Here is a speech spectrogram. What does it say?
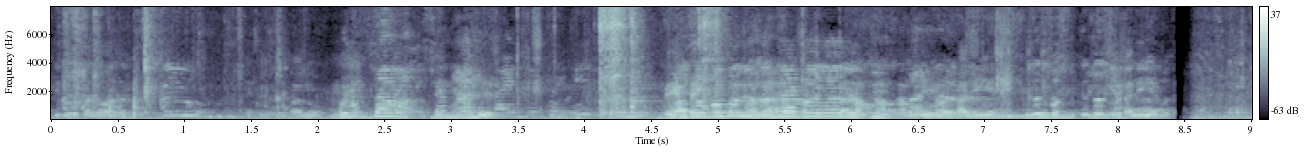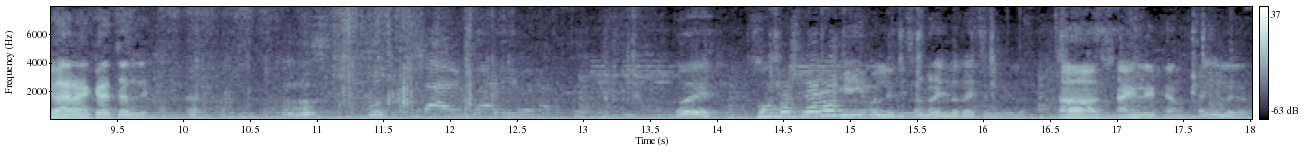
किती रुपयाला हॅलो. खाली काय नाही काय चाललंय? होय. हे म्हणले ते सनराईजला जायचं म्हणलं. हा त्यांना सांगितलं का?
